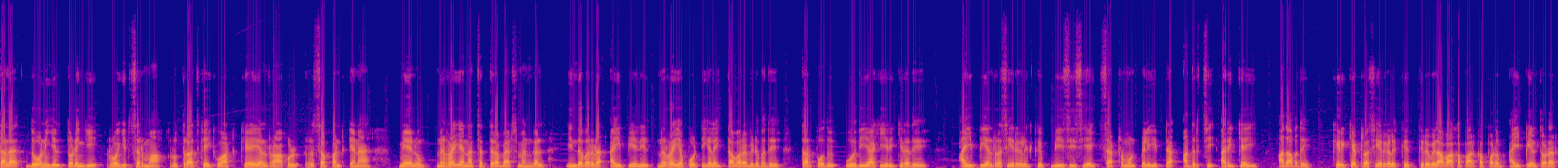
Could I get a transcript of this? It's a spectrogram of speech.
தல தோனியில் தொடங்கி ரோஹித் சர்மா ருத்ராஜ் கெய்க்வாட் கேஎல் ராகுல் ரிஷப் பண்ட் என மேலும் நிறைய நட்சத்திர பேட்ஸ்மேன்கள் இந்த வருட ஐபிஎல்லில் நிறைய போட்டிகளை தவற விடுவது தற்போது உறுதியாகி இருக்கிறது ஐபிஎல் ரசிகர்களுக்கு பிசிசிஐ சற்று முன் வெளியிட்ட அதிர்ச்சி அறிக்கை. அதாவது கிரிக்கெட் ரசிகர்களுக்கு திருவிழாவாக பார்க்கப்படும் ஐபிஎல் தொடர்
